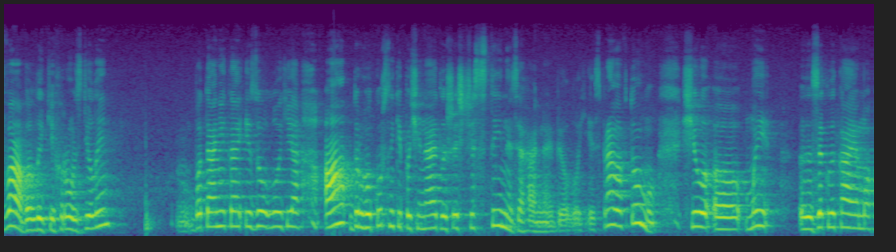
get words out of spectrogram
два великих розділи. Ботаніка і зоологія, а другокурсники починають лише з частини загальної біології. Справа в тому, що е, ми закликаємо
